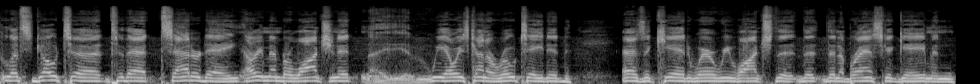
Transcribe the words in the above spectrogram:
let's go to to that Saturday. I remember watching it. We always kind of rotated as a kid where we watched the, the, the, Nebraska game and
